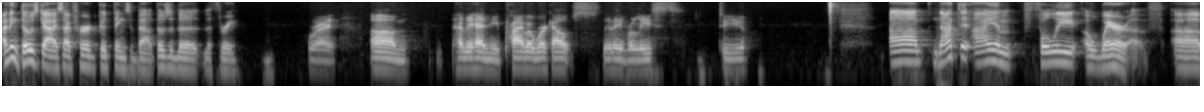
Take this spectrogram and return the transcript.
I think those guys I've heard good things about. Those are the the three. Right. Um, have they had any private workouts that they've released to you? Um, not that I am fully aware of, uh,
